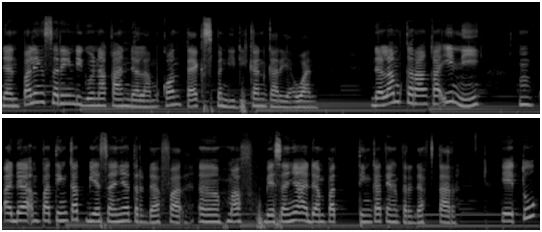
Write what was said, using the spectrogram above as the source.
dan paling sering digunakan dalam konteks pendidikan karyawan. Dalam kerangka ini, ada empat tingkat biasanya terdaftar. Uh, maaf, biasanya ada empat tingkat yang terdaftar, yaitu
